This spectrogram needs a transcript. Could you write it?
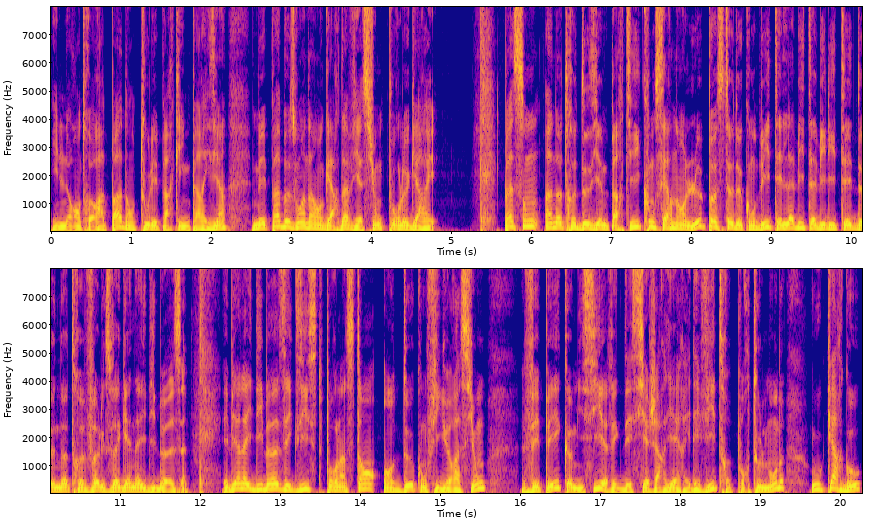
Il ne rentrera pas dans tous les parkings parisiens, mais pas besoin d'un hangar d'aviation pour le garer. Passons à notre deuxième partie concernant le poste de conduite et l'habitabilité de notre Volkswagen ID Buzz. Eh bien l'ID Buzz existe pour l'instant en deux configurations, VP comme ici avec des sièges arrière et des vitres pour tout le monde, ou cargo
